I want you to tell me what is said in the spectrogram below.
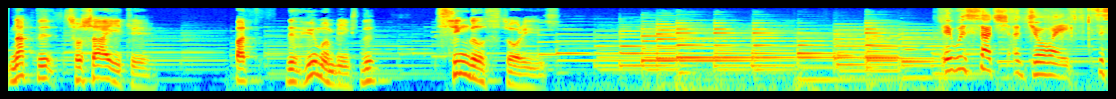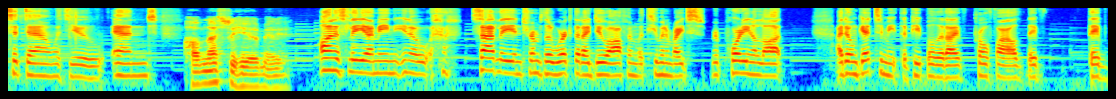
not the society, but the human beings, the single stories. It was such a joy to sit down with you and how nice to hear, Mary. Honestly, I mean, you know, sadly, in terms of the work that I do often with human rights reporting a lot, I don't get to meet the people that I've profiled. They've they've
